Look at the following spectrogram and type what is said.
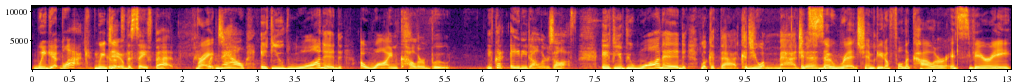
we get black. We do. That's the safe bet. Right. But now, if you've wanted a wine color boot, you've got $80 off. If you, if you wanted, look at that. Could you imagine? It's so rich and beautiful, the color. It's very,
